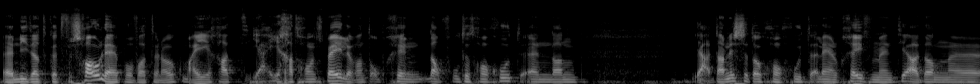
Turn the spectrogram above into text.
eh, niet dat ik het verscholen heb of wat dan ook. Maar je gaat, ja, je gaat gewoon spelen. Want op een gegeven moment dan voelt het gewoon goed. En dan, ja, dan is het ook gewoon goed. Alleen op een gegeven moment, ja, dan... eh,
